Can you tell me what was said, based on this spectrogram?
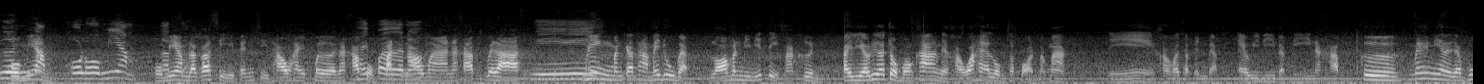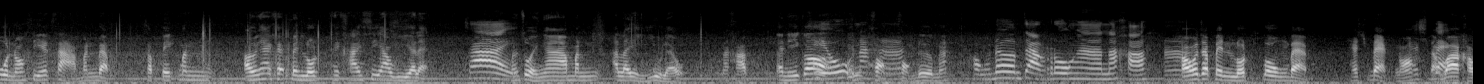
เงินโครเมียกัม บโครเมียม โครเมียมแล้วก็สีเป็นสีเทาไฮเปอร์นะครับผมไฮเปอร์ปัดเงาเนอะ มานะครับเวลา นี่ วิ่งมันก็ทำให้ดูแบบล้อมันมีมิติมากขึ้นไฟเลี้ยวที่กระจกมองข้างเนี่ยเขาก็ให้อารมณ์สปอร์ตมากๆ นี่เขาก็จะเป็นแบบ LED แบบนี้นะครับ คือไม่มีอะไรจะพูดเนาะ CX3 มันแบบสเปคมันเอาง่ายๆแค่เป็นรถคล้ายๆ CRV อะแหละ ใช่ มันสวยงามมันอะไรอย่างนี้อยู่แล้วนะครับ อันนี้ก็คิ้วเป็นนะคะ ของของเดิมนะของเดิมจากโรงงานนะคะเขาก็จะเป็นรถทรงแบบแฮชแบ็กเนาะ hatchback แต่ว่าเขา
